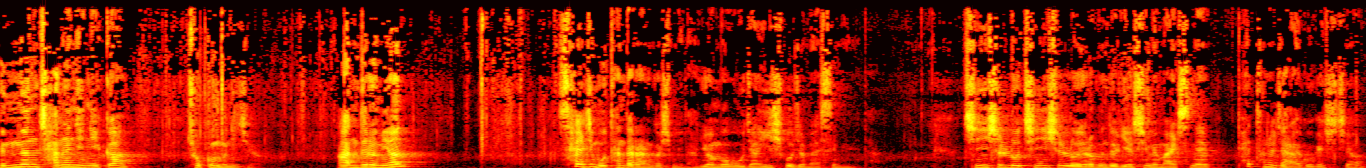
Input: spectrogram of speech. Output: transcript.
듣는 자는 이니까 조건문이죠. 안 들으면 살지 못한다라는 것입니다. 요한복음 5장 25절 말씀입니다. 진실로 진실로 여러분들 예수님의 말씀의 패턴을 잘 알고 계시죠?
